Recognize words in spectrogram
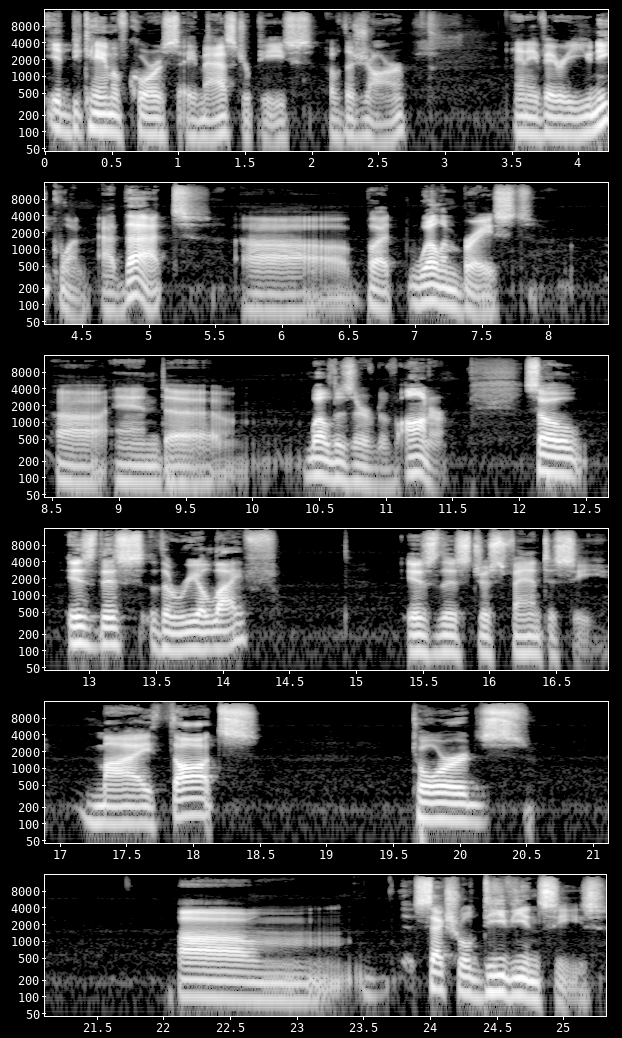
it became, of course, a masterpiece of the genre and a very unique one at that, uh, but well embraced uh, and uh, well deserved of honor. So, is this the real life? Is this just fantasy? My thoughts towards um, sexual deviancies.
